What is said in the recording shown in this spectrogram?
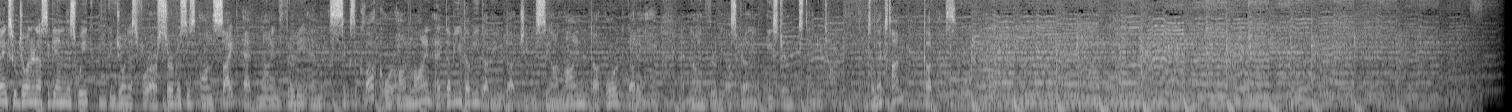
Thanks for joining us again this week. You can join us for our services on site at 9.30 and 6 o'clock or online at www.gbconline.org.au at 9.30 Australian Eastern Standard Time. Until next time, God bless.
